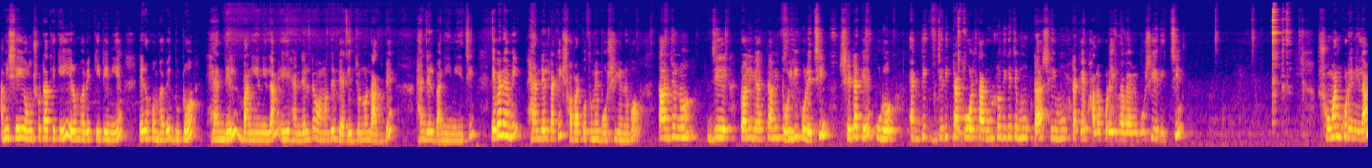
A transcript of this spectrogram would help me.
আমি সেই অংশটা থেকেই এরমভাবে কেটে নিয়ে, এরকমভাবে দুটো হ্যান্ডেল বানিয়ে নিলাম। এই হ্যান্ডেলটাও আমাদের ব্যাগের জন্য লাগবে। হ্যান্ডেল বানিয়ে নিয়েছি। এবারে আমি হ্যান্ডেলটাকেই সবার প্রথমে বসিয়ে নেব। তার জন্য যে টলি ব্যাগটা আমি তৈরি করেছি, সেটাকে পুরো একদিক যেদিকটা গোল, তার উল্টো দিকে যে মুখটা, সেই মুখটাকে ভালো করে এইভাবে আমি বসিয়ে দিচ্ছি। সমান করে নিলাম।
